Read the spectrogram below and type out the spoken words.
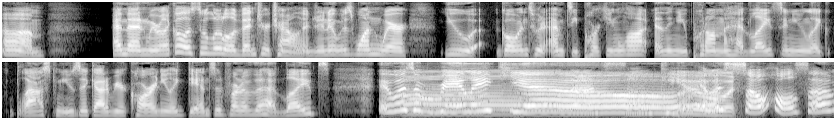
Um, and then we were like, oh, let's do a little adventure challenge. And it was one where you go into an empty parking lot and then you put on the headlights and you like blast music out of your car and you like dance in front of the headlights. It was Aw, really cute. that's so cute. It was so wholesome.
